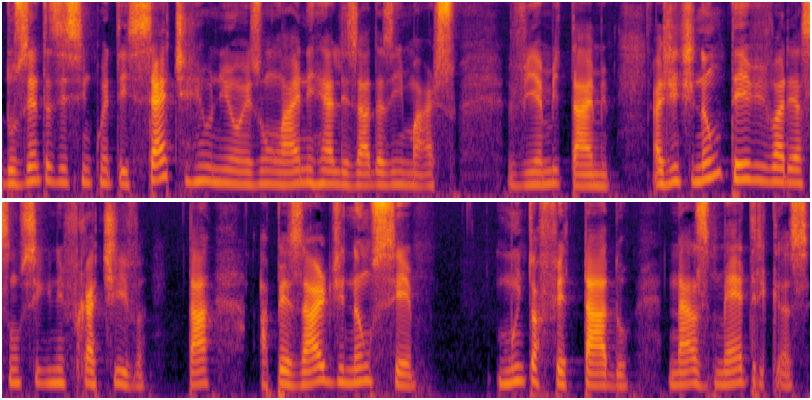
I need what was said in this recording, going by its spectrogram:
5.257 reuniões online realizadas em março via MeTime. A gente não teve variação significativa, tá? Apesar de não ser muito afetado nas métricas,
